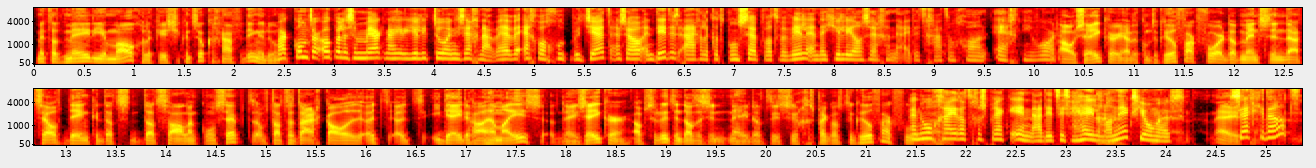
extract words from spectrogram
met dat medium mogelijk is. Je kunt zulke gave dingen doen. Maar komt er ook wel eens een merk naar jullie toe en die zeggen, nou, we hebben echt wel goed budget en zo. En dit is eigenlijk het concept wat we willen. En dat jullie al zeggen, nee, dit gaat hem gewoon echt niet worden. Oh, zeker. Ja, dat komt ook heel vaak voor dat mensen inderdaad zelf denken dat, ze, dat ze al een concept, of dat het eigenlijk al het, het idee er al helemaal is. Nee, zeker. Absoluut. En dat is, een, nee, dat is een gesprek wat natuurlijk heel vaak voeren. En hoe ga je dat gesprek in? Nou, dit is helemaal niks, jongens. Nee, zeg je dat?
